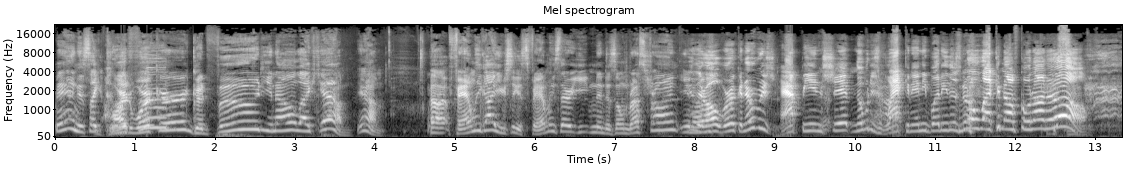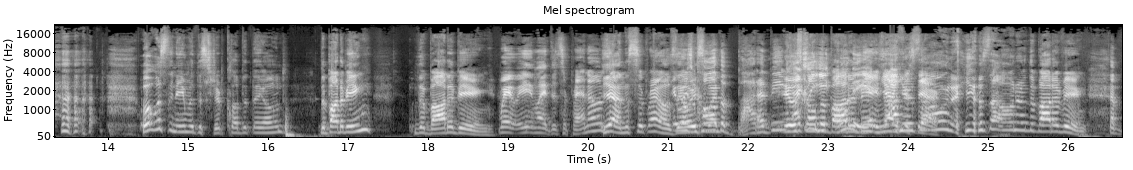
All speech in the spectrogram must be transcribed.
Man, it's like hard food. worker, good food, you know, like yeah, yeah. Uh, family guy usually his family's there eating in his own restaurant. You know, They're all working. Everybody's happy and shit. Nobody's whacking anybody. There's no. whacking off going on at all. What was the name of the strip club that they owned? The Bada Bing, the Bada Bing. Wait, wait, like The Sopranos? Yeah, and the Sopranos. It they was always called went- the Bada Bing. It was Actually, called the Bada owned it. He had Bing. Yeah, he was the owner. He was the owner of the Bada Bing. The-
